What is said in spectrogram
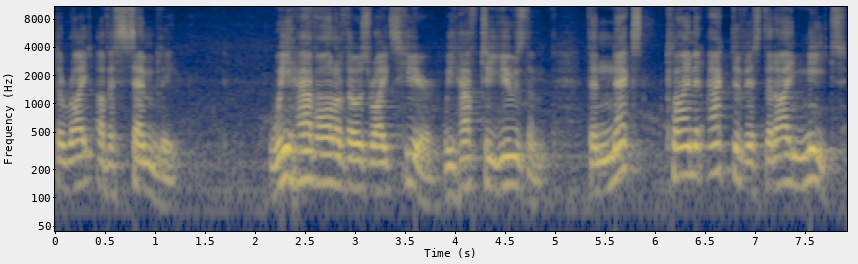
the right of assembly. We have all of those rights here. We have to use them. The next climate activist that I meet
